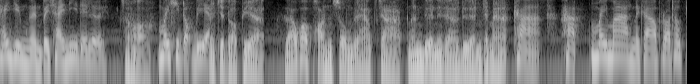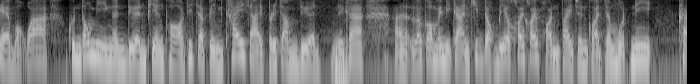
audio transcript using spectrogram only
ให้ยืมเงินไปใช้หนี้ได้เลยไม่คิดดอกเบี้ยไม่คิดดอกเบี้ย แล้วก็ผ่อนส่งโดยหักจากเงินเดือนในแต่ละเดือนใช่ไหมฮะค่ะ หักไม่มากนะคะ เพราะเท่าแก่บอกว่าคุณต้องมีเงินเดือนเพียงพอที่จะเป็นค่าใช้จ่ายประจำเดือนนะคะแล้วก็ไม่มีการคิดดอกเบี้ยค่อยๆ ผ่อนไปจนกว่าจะหมดหนี้ใคร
